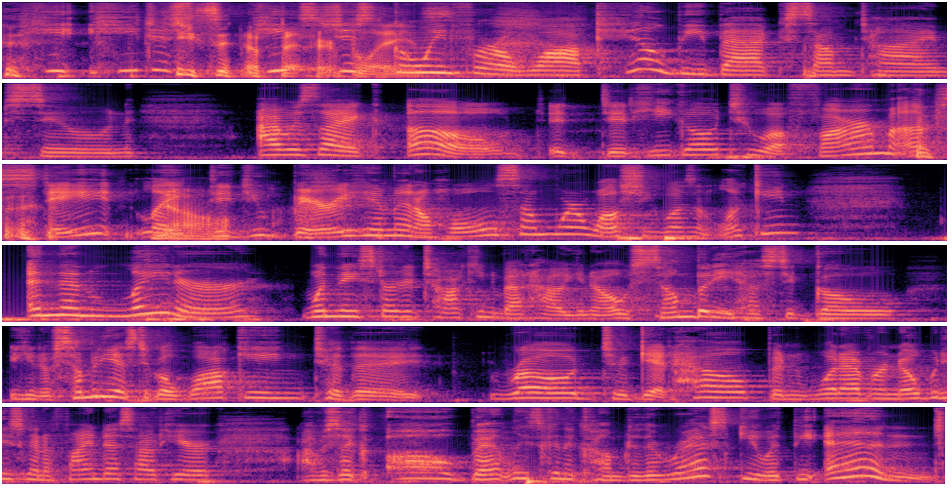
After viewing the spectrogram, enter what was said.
He he just He's in a better just place. going for a walk. He'll be back sometime soon. I was like, "Oh, did he go to a farm upstate? Like, No. did you bury him in a hole somewhere while she wasn't looking?" And then later, when they started talking about how, you know, somebody has to go, you know, somebody has to go walking to the road to get help and whatever, nobody's going to find us out here. I was like, oh, Bentley's going to come to the rescue at the end.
